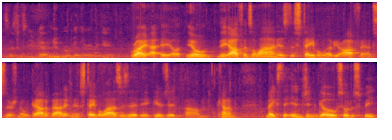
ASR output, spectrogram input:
consistency, you've got a new group in there every game. Right, I, uh, you know, the offensive line is the stable of your offense. There's no doubt about it, and it stabilizes it. It gives it um, kind of makes the engine go, so to speak.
